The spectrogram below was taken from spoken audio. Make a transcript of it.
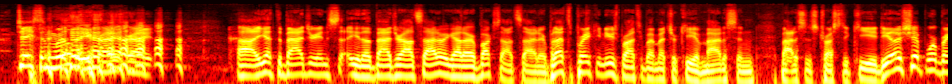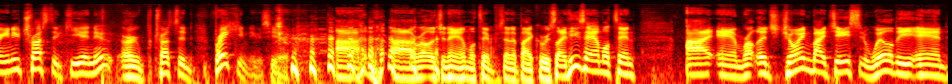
Jason Wilde. right, right. Uh, you got the Badger, ins- you know, Badger outsider. We got our Bucks outsider. But that's breaking news brought to you by Metro Kia of Madison, Madison's trusted Kia dealership. We're bringing you trusted Kia news or trusted breaking news here on uh, Rutledge and Hamilton, presented by Coors Light. He's Hamilton. I am Rutledge, joined by Jason Wilde. And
